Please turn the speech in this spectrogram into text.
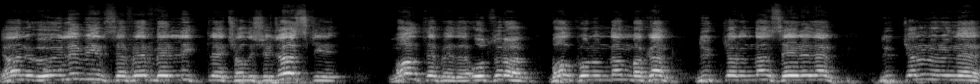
Yani öyle bir seferberlikle çalışacağız ki Maltepe'de oturan, balkonundan bakan, dükkanından seyreden, dükkanın önüne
